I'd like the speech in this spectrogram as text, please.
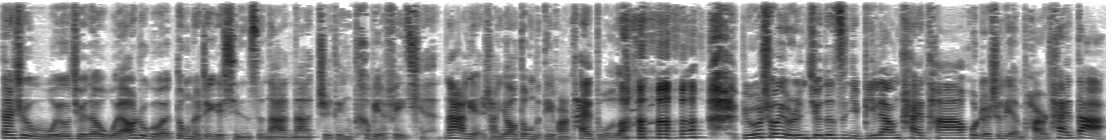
但是我又觉得，我要如果动了这个心思，那那指定特别费钱，那脸上要动的地方太多了。比如说，有人觉得自己鼻梁太塌，或者是脸盘太大，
